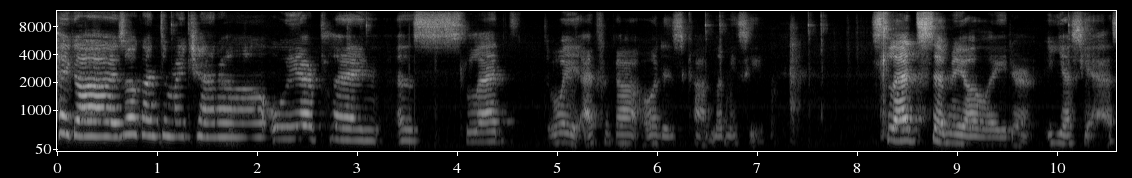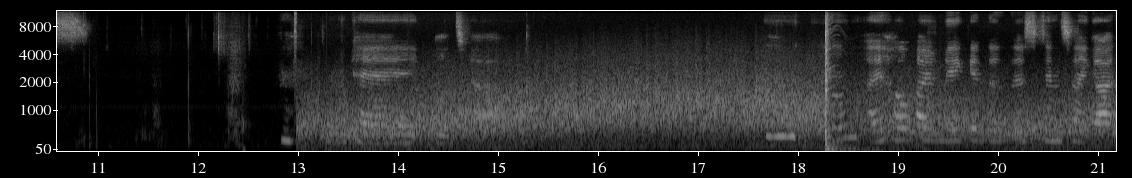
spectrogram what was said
Hey guys, welcome to my channel. We are playing a sled. Wait, I forgot what it's called. Let me see. Sled Simulator. Yes, yes. Okay, let's go. I hope I make it the distance I got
